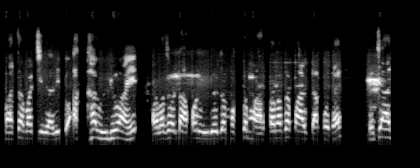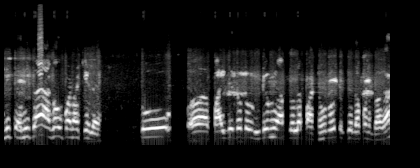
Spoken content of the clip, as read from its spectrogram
बाचाबाची झाली. तो अख्खा व्हिडिओ आहे. मला असं वाटतं आपण व्हिडिओचा फक्त मारतानाचा पार्ट दाखवत आहे. त्याच्या आधी त्यांनी काय आगाऊपणा केलाय? तो पाहिजे तर तो व्हिडिओ मी आपल्याला पाठवतो. त्याच्यात आपण बघा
